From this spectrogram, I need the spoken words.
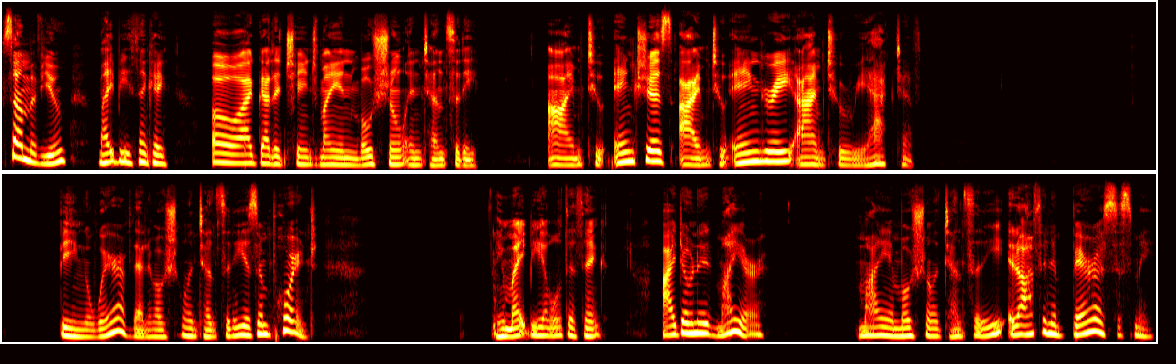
Some of you might be thinking, oh, I've got to change my emotional intensity. I'm too anxious, I'm too angry, I'm too reactive. Being aware of that emotional intensity is important you might be able to think, I don't admire my emotional intensity. It often embarrasses me.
